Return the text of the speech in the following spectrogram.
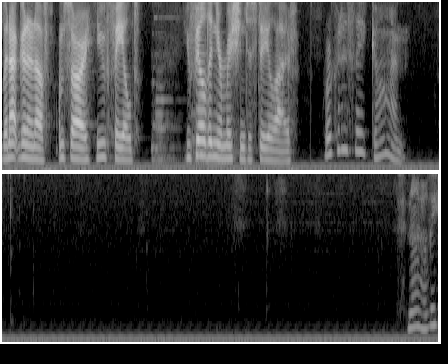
But not good enough. I'm sorry, you failed. You failed in your mission to stay alive. Where could have they gone? They're not over here?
